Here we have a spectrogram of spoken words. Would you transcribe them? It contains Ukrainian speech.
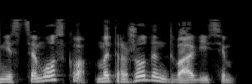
Місце Москва, метражоден 2.8.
